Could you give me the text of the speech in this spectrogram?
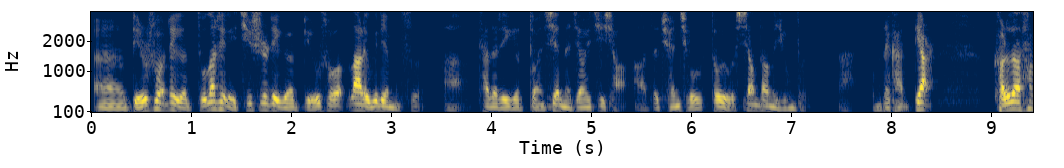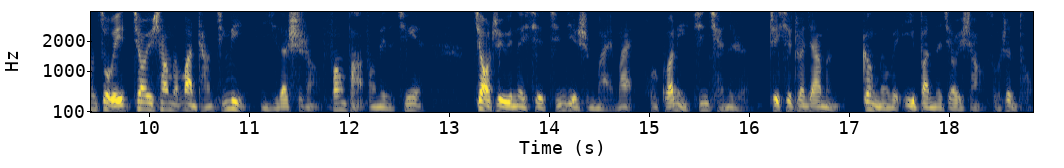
呃，比如说这个读到这里，其实这个比如说拉里·威廉姆斯啊，他的这个短线的交易技巧啊，在全球都有相当的拥趸啊。我们再看第二，考虑到他们作为交易商的漫长经历以及在市场方法方面的经验，较之于那些仅仅是买卖或管理金钱的人，这些专家们更能为一般的交易商所认同。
